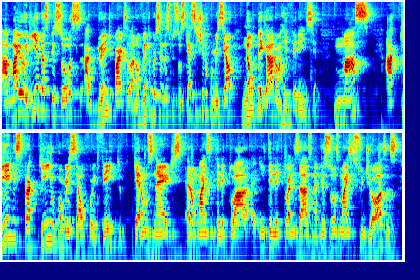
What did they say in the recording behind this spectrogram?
a maioria das pessoas, a grande parte, sei lá, 90% das pessoas que assistiram o comercial não pegaram a referência. Mas aqueles para quem o comercial foi feito, que eram os nerds, eram mais intelectual, intelectualizados, né? Pessoas mais estudiosas,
